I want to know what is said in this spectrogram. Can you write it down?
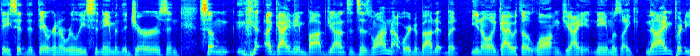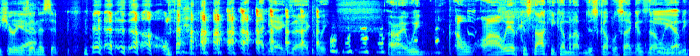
They said that they were going to release the name of the jurors, and some a guy named Bob Johnson says, "Well, I'm not worried about it," but you know, a guy with a long giant name was like, "No, I'm pretty sure he's innocent." yeah, exactly. All right, we oh, uh, we have Costaki coming up in just a couple of seconds, don't we, Yep. Andy?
